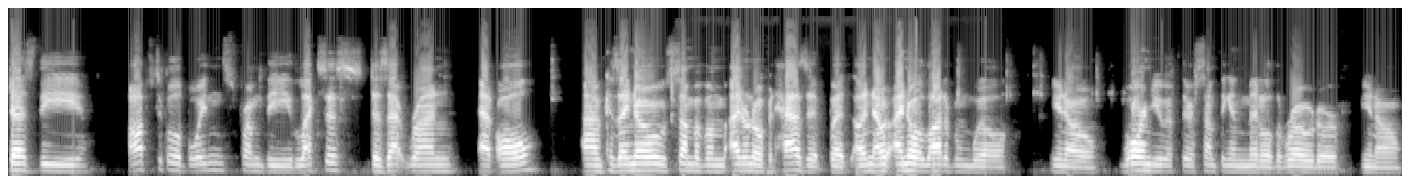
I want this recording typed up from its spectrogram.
does the obstacle avoidance from the Lexus does that run at all? Because I know some of them. I don't know if it has it, but I know I know a lot of them will. You know, warn you if there's something in the middle of the road, or you know,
